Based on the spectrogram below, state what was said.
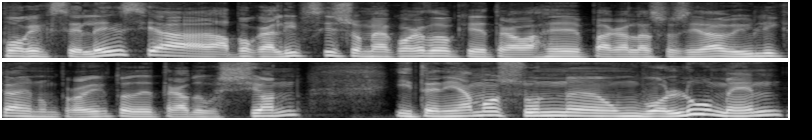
Por excelencia, Apocalipsis, yo me acuerdo que trabajé para la Sociedad Bíblica en un proyecto de traducción y teníamos un, eh, un volumen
